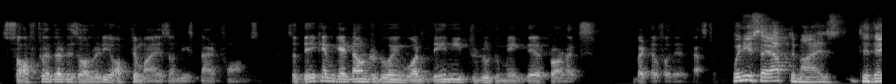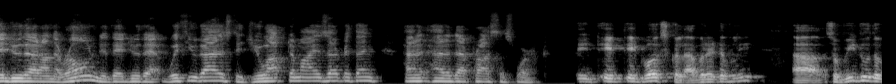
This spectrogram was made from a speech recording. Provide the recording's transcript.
software that is already optimized on these platforms, so they can get down to doing what they need to do to make their products better for their customers. When you say optimize, did they do that on their own? Did they do that with you guys? Did you optimize everything? How did, how did that process work? It, it, it works collaboratively. Uh, so we do the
